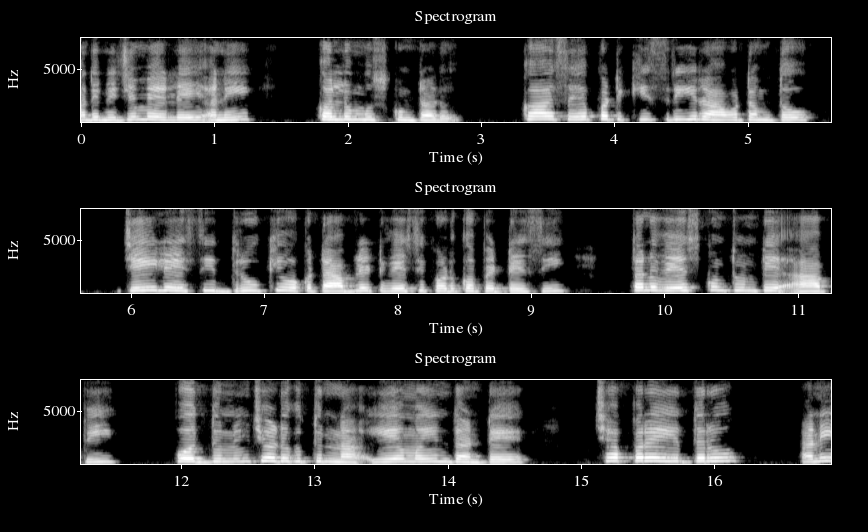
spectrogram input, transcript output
అది నిజమేలే అని కళ్ళు మూసుకుంటాడు. కాసేపటికి శ్రీ రావటంతో జైలేసి ధ్రువుకి ఒక టాబ్లెట్ వేసి పడుకోపెట్టేసి తను వేసుకుంటుంటే ఆపి పొద్దున్నుంచి అడుగుతున్నా ఏమైందంటే చెప్పరే ఇద్దరు అని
